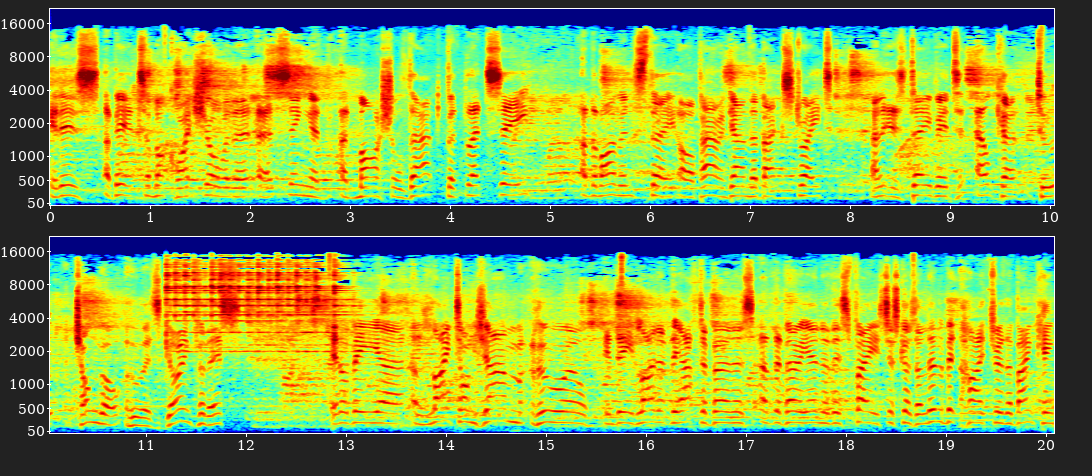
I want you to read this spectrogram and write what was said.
It is a bit. I'm not quite sure whether uh, Singh had, had marshalled that, but let's see. At the moment, they are powering down the back straight, and it is David Elka to Chongo who is going for this. It'll be uh, Laitonjam who will indeed light up the afterburners at the very end of this phase. Just goes a little bit high through the banking,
